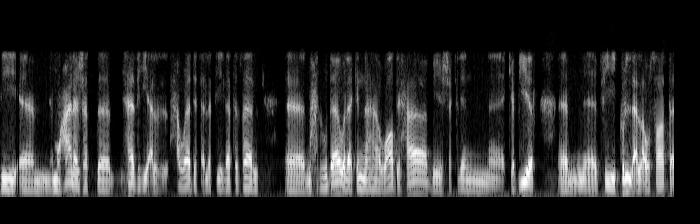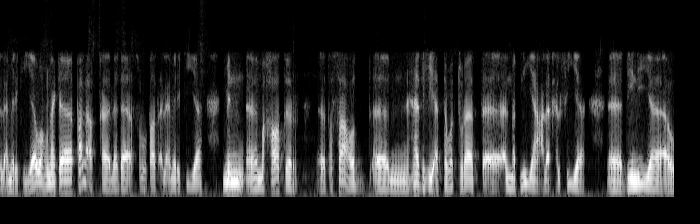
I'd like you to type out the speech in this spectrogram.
لمعالجة هذه الحوادث التي لا تزال آه، محدودة ولكنها واضحة بشكل كبير في كل الأوساط الأمريكية. وهناك قلق لدى السلطات الأمريكية من آه، مخاطر آه، تصاعد هذه التوترات المبنية على خلفية دينية أو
